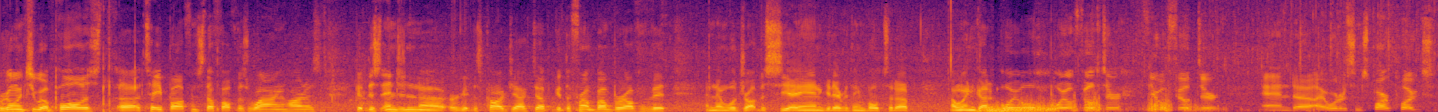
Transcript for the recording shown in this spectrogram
we're going to uh, pull all this uh, tape off and stuff off this wiring harness, get this engine uh, or get this car jacked up, get the front bumper off of it, and then we'll drop the CA in, get everything bolted up. I went and got an oil, oil filter, fuel filter, and uh, I ordered some spark plugs.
